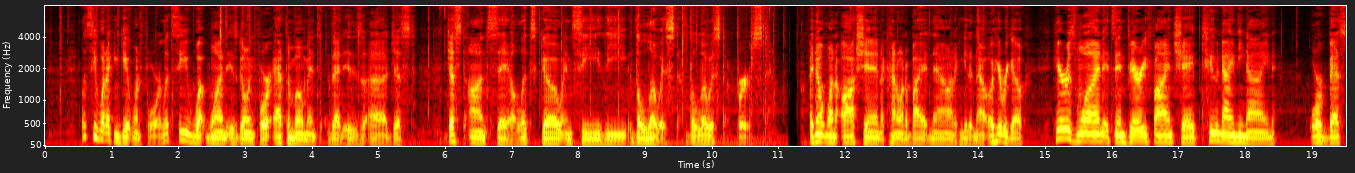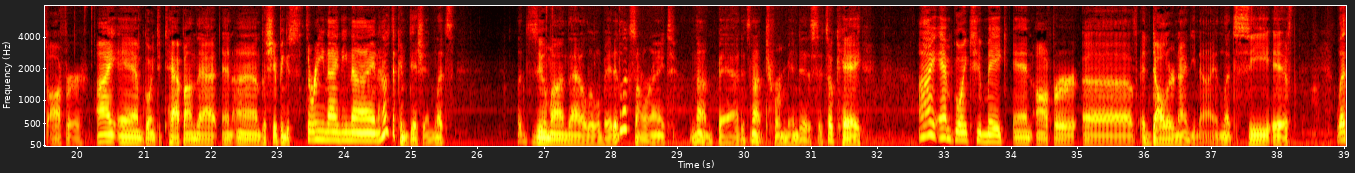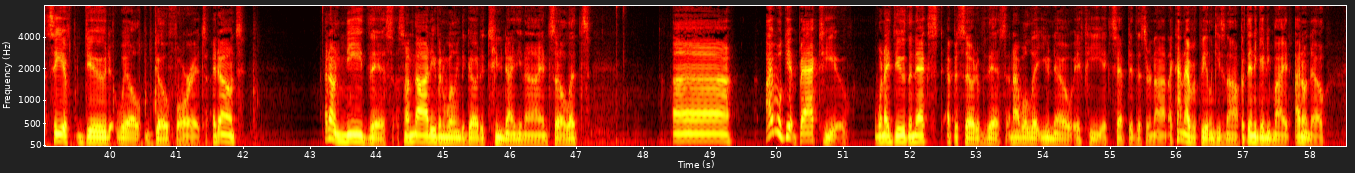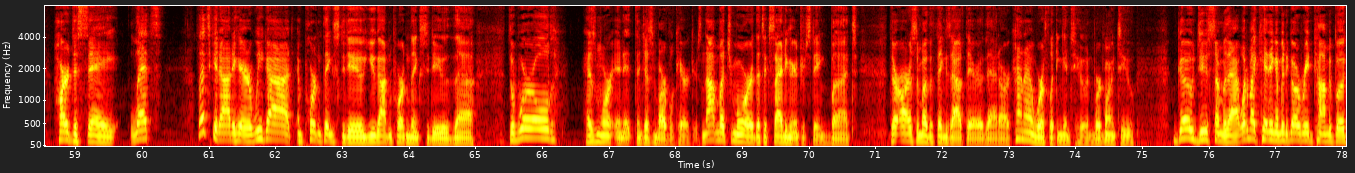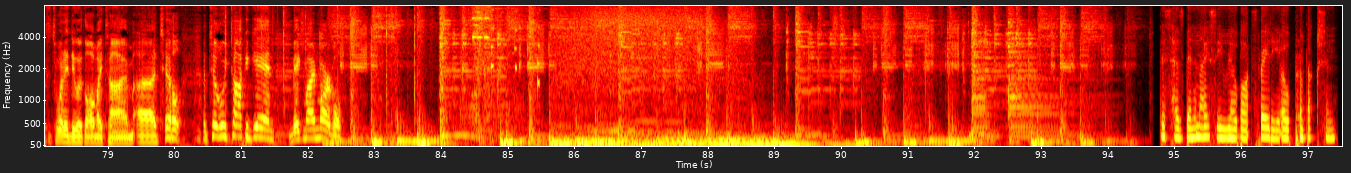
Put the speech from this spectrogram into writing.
let's see what I can get one for. Let's see what one is going for at the moment that is uh, just just on sale. Let's go and see the the lowest, the lowest first. I don't want to auction. I kind of want to buy it now, and I can get it now. Oh, here we go. Here is one. It's in very fine shape, two ninety nine or best offer. I am going to tap on that, and uh, the shipping is three ninety nine. How's the condition? Let's let's zoom on that a little bit. It looks all right, not bad. It's not tremendous. It's okay. I am going to make an offer of a dollar ninety nine. Let's see if let's see if dude will go for it. I don't I don't need this, so I'm not even willing to go to two ninety nine. So let's uh I will get back to you when I do the next episode of this, and I will let you know if he accepted this or not. I kind of have a feeling he's not, but then again, he might. I don't know. Hard to say. Let's let's get out of here. We got important things to do. You got important things to do. The the world has more in it than just Marvel characters. Not much more that's exciting or interesting, but there are some other things out there that are kind of worth looking into, and we're going to go do some of that. What am I kidding? I'm going to go read comic books. It's what I do with all my time. Uh, until until we talk again, make mine Marvel. This has been an I See Robots Radio production.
